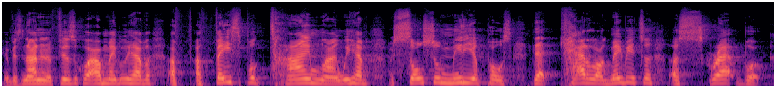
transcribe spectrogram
if it's not in a physical album, maybe we have a, a, a Facebook timeline. We have a social media post that catalog. Maybe it's a, a scrapbook.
